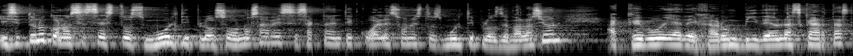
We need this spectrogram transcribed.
Y si tú no conoces estos múltiplos o no sabes exactamente cuáles son estos múltiplos de evaluación, aquí voy a dejar un video en las cartas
